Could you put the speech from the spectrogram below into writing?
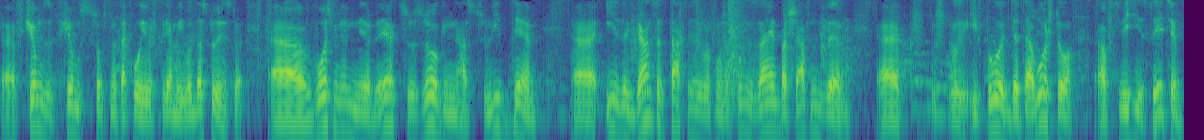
Э, в чем, в чем собственно, такое уж прямо его достоинство? Э, Восьмем реакцию зогна сулидем из ганса тахтисова фун зайн башафн гверн. И вплоть до того, что в связи с этим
